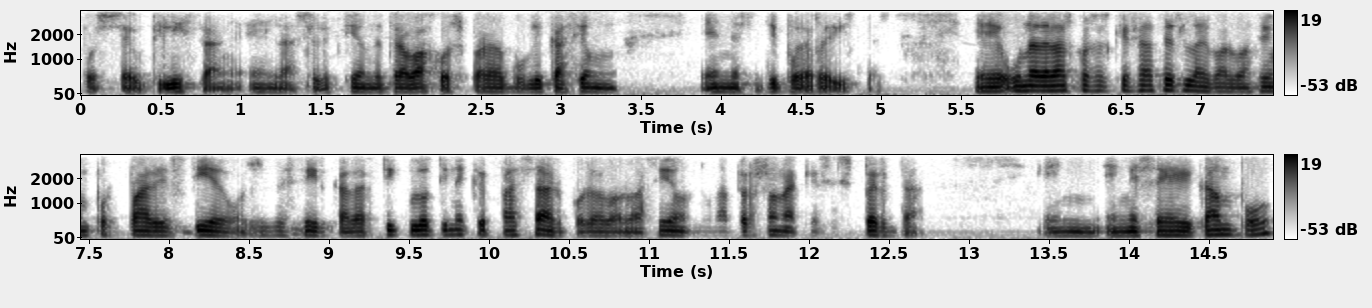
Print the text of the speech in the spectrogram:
pues se utilizan en la selección de trabajos para publicación en este tipo de revistas. Eh, una de las cosas que se hace es la evaluación por pares ciegos, es decir, cada artículo tiene que pasar por la evaluación de una persona que es experta en, en ese campo,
